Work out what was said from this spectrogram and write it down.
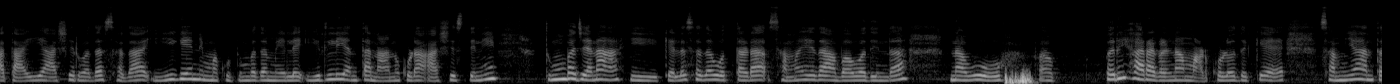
ಆ ತಾಯಿಯ ಆಶೀರ್ವಾದ ಸದಾ ಹೀಗೆ ನಿಮ್ಮ ಕುಟುಂಬದ ಮೇಲೆ ಇರಲಿ ಅಂತ ನಾನು ಕೂಡ ಆಶಿಸ್ತೀನಿ. ತುಂಬ ಜನ ಈ ಕೆಲಸದ ಒತ್ತಡ, ಸಮಯದ ಅಭಾವದಿಂದ ನಾವು ಪರಿಹಾರಗಳನ್ನ ಮಾಡ್ಕೊಳ್ಳೋದಕ್ಕೆ ಸಮಯ ಅಂತ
